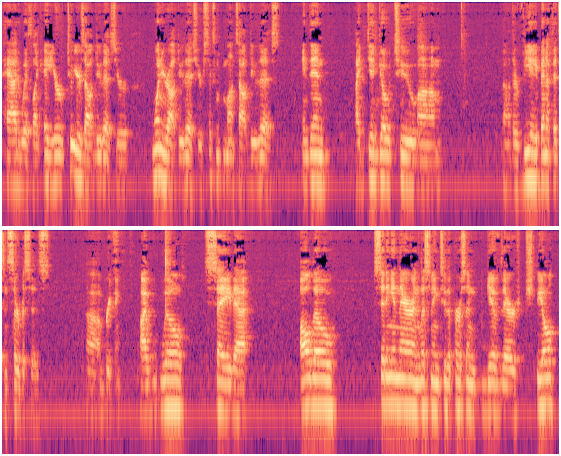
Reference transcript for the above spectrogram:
had with like, hey, you're two years out, do this. You're one year out, do this. You're six months out, do this. And then I did go to um, uh, their VA benefits and services uh, briefing. I will say that although sitting in there and listening to the person give their spiel,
